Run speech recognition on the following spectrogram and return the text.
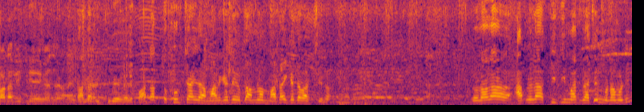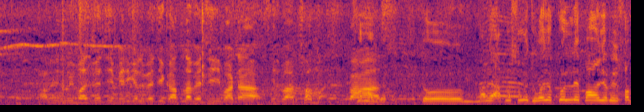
বাটা বিক্রি হয়ে গেছে বাটা বিক্রি হয়ে গেছে। বাটার তো খুব চাহিদা মার্কেটে তো আমরা মাটাই খেতে পাচ্ছি না। তো দাদা আপনারা কি কি মাছ বেচেন মোটামুটি? আমি রুই মাছ বেচি মৃগেল বেচি কাতলা বেচি বাটা সিলভার সব মাছ। তো মানে আপনার সঙ্গে যোগাযোগ করলে পাওয়া যাবে সব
